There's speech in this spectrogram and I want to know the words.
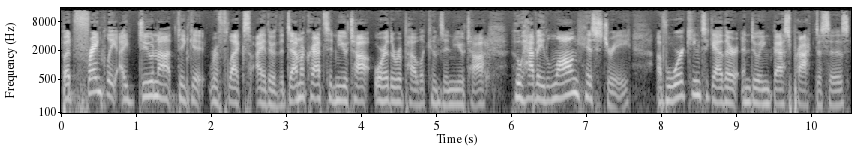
But frankly, I do not think it reflects either the Democrats in Utah or the Republicans in Utah, who have a long history of working together and doing best practices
